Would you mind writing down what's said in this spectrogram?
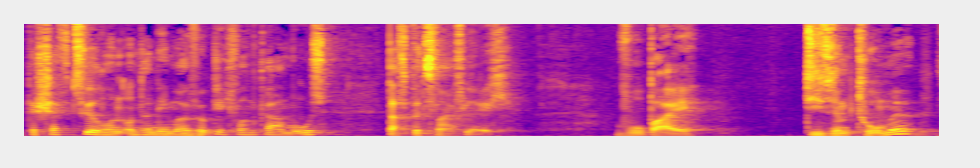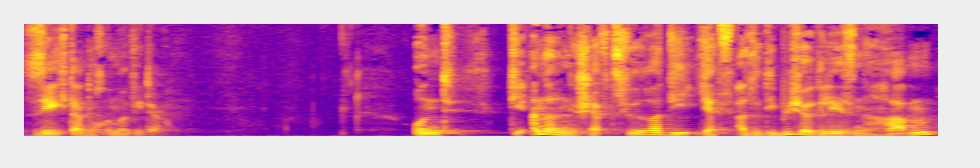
Geschäftsführer und Unternehmer wirklich von KMUs? Das bezweifle ich. Wobei die Symptome sehe ich dann doch immer wieder. Und die anderen Geschäftsführer, die jetzt also die Bücher gelesen haben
